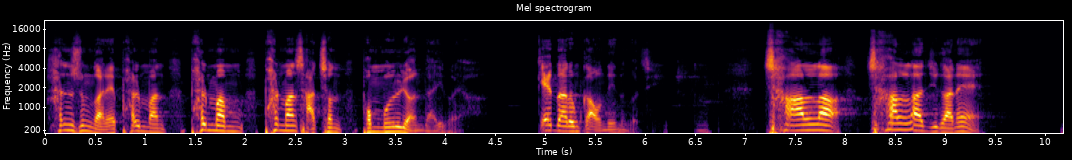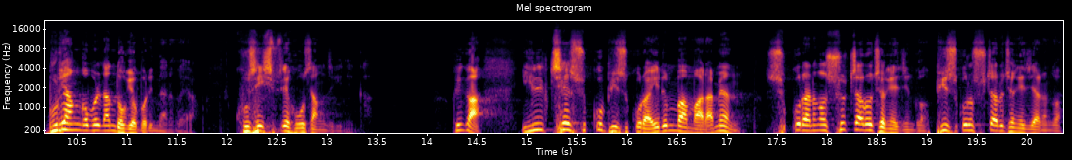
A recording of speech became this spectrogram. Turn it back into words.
한순간에 8만 8만 8만 4천 법문을 연다 이거야. 깨달음 가운데 있는 거지. 찰나 찰나지간에 무량겁을 다 녹여버린다는 거야. 9세 10세 호상적이니까. 그러니까 일체 숙구 비숙구라 이른바 말하면 숙구라는 건 숫자로 정해진 거, 비숙구는 숫자로 정해지지 않은 거.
